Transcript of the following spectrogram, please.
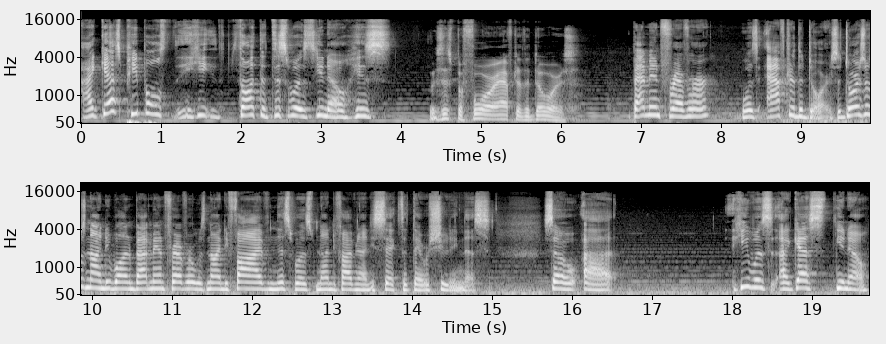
I guess people he thought that this was, you know, his Was this before or after the doors? Batman Forever was after the Doors. The Doors was 91, Batman Forever was 95, and this was 95, 96 that they were shooting this. So, uh, he was, I guess, you know,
